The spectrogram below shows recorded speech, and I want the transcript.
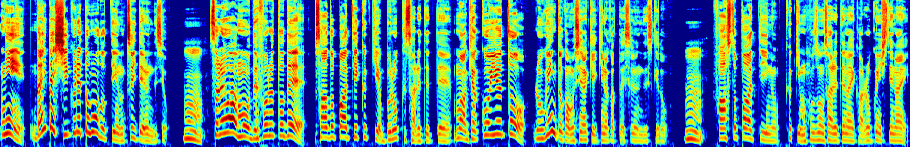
ザにだいたいシークレットモードっていうのついてるんですよ。うんそれはもうデフォルトでサードパーティークッキーはブロックされててまあ逆を言うとログインとかもしなきゃいけなかったりするんですけどうんファーストパーティーのクッキーも保存されてないからログインしてない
